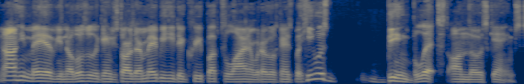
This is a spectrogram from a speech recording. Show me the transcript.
Now he may have, you know, those are the games you started there. Maybe he did creep up to the line or whatever those games, but he was being blitzed on those games.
